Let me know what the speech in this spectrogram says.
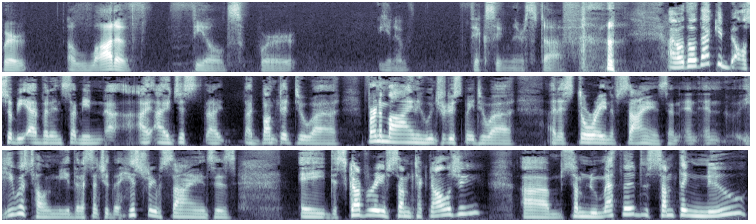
where a lot of fields were you know fixing their stuff. Although that could also be evidence i mean i i just i, I bumped into a friend of mine who introduced me to a an historian of science, and, and and he was telling me that essentially the history of science is a discovery of some technology, um, some new method, something new,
